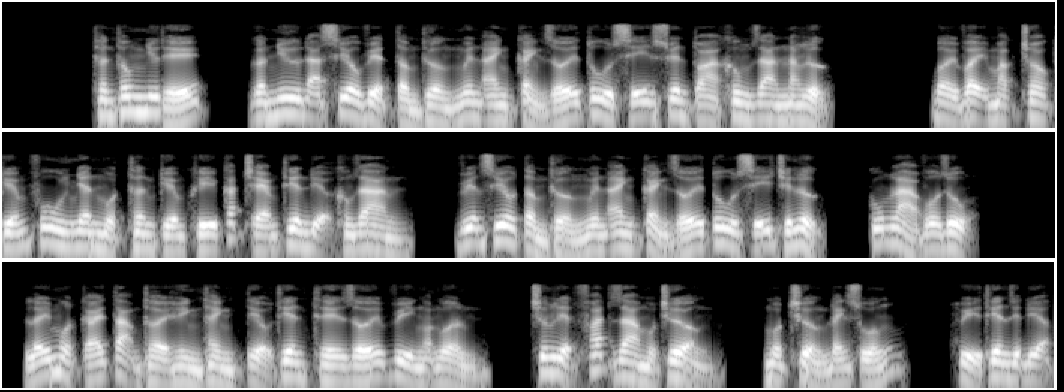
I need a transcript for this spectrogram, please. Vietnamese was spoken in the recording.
thần thông như thế, gần như đã siêu việt tầm thường nguyên anh cảnh giới tu sĩ xuyên toa không gian năng lực. Bởi vậy mặc cho kiếm phu nhân một thân kiếm khí cắt chém thiên địa không gian, viễn siêu tầm thường nguyên anh cảnh giới tu sĩ chiến lực cũng là vô dụng. Lấy một cái tạm thời hình thành tiểu thiên thế giới vì ngọn nguồn, trương liệt phát ra một trường một trường đánh xuống, hủy thiên diệt địa.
